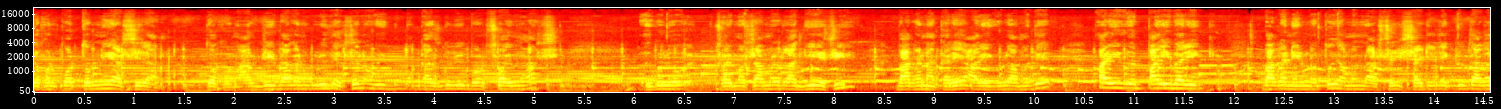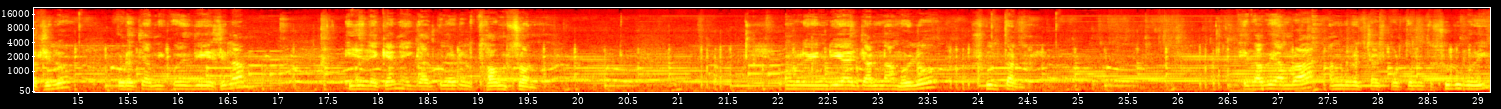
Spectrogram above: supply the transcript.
যখন প্রথম নিয়ে আসছিলাম, তখন আর যে বাগানগুলি দেখছেন, ওই গাছগুলি বড় ছয় মাস, ওইগুলো ছয় মাসে আমরা লাগিয়েছি। বাগান আকারে, আর এগুলো আমাদের পারি- পারিবারিক বাগানের মতোই আমার নার্সারির সাইডে একটু জায়গা ছিল, ওটাতে আমি করে দিয়েছিলাম। এই যে দেখেন, এই গাছগুলো একটা থমসন। আমরা ইন্ডিয়ায় যার নাম হলো সুলতান। এইভাবে আমরা আঙ্গুরের চাষ প্রথমত শুরু করি।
